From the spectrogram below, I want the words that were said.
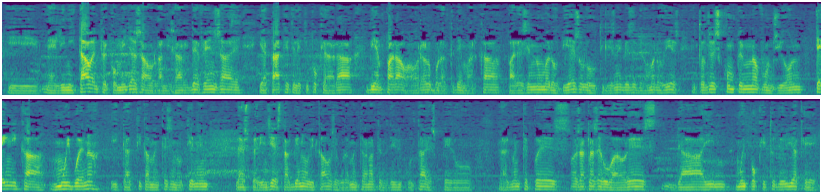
y me limitaba, entre comillas, a organizar defensa y ataque, que el equipo quedara bien parado. Ahora los volantes de marca parecen número 10 o los utilizan a veces de número 10. Entonces cumplen una función técnica muy buena y tácticamente si no tienen la experiencia de estar bien ubicados seguramente van a tener dificultades, pero Realmente pues esa clase de jugadores ya hay muy poquito, yo diría que,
